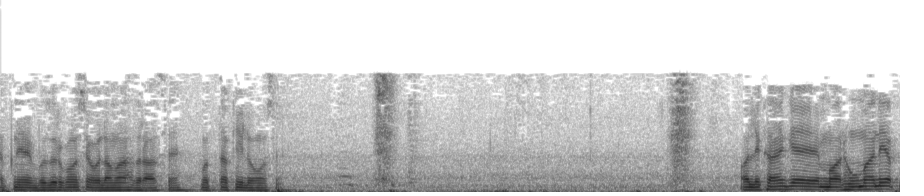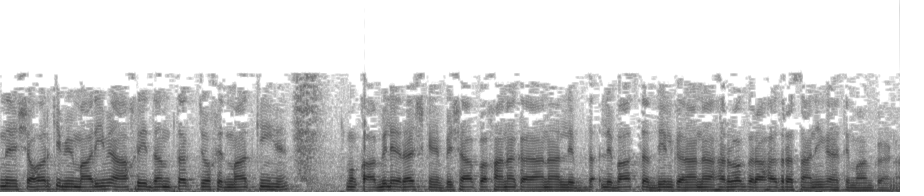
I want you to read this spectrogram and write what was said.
اپنے بزرگوں سے، علماء حضرات سے، متقی لوگوں سے۔ اور لکھا ہے کہ مرحوما نے اپنے شوہر کی بیماری میں آخری دم تک جو خدمات کی ہیں، مقابل رشک ہیں پیشاب پخانہ کرانا لباس تبدیل کرانا، ہر وقت راحت رسانی کا اہتمام کرنا۔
